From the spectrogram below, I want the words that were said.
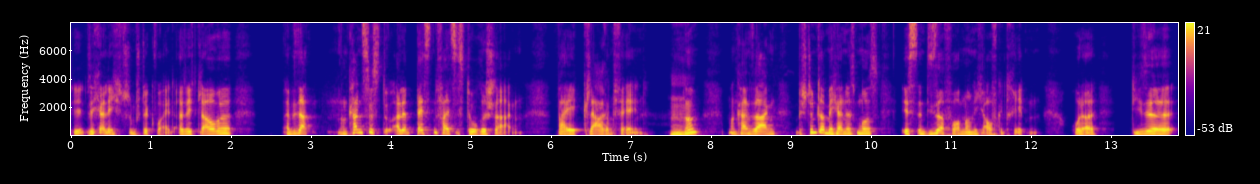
Sicherlich ein Stück weit. Also ich glaube, wie gesagt, man kann es alle bestenfalls historisch sagen, bei klaren Fällen. Hm. Ne? Man kann sagen, ein bestimmter Mechanismus ist in dieser Form noch nicht aufgetreten. Oder diese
